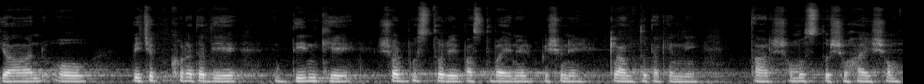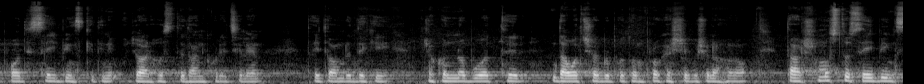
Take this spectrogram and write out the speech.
জ্ঞান ও বিচক্ষণতা দিয়ে দিনকে সর্বস্তরে বাস্তবায়নের পেছনে ক্লান্ত থাকেননি। তার সমস্ত সহায় সম্পদ সেভিংসকে তিনি উজাড় হস্তে দান করেছিলেন। তাই তো আমরা দেখি, যখন নবুয়তের দাওয়াত সর্বপ্রথম প্রকাশ্যে ঘোষণা হলো, তার সমস্ত সেভিংস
